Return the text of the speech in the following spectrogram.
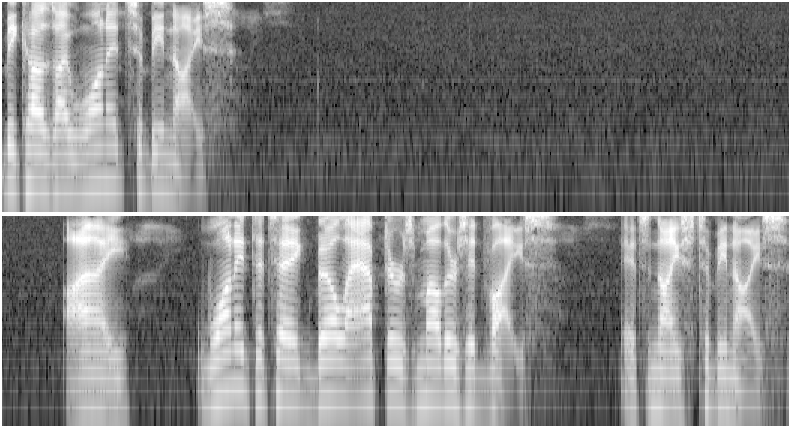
because I wanted to be nice. I wanted to take Bill Apter's mother's advice. It's nice to be nice.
